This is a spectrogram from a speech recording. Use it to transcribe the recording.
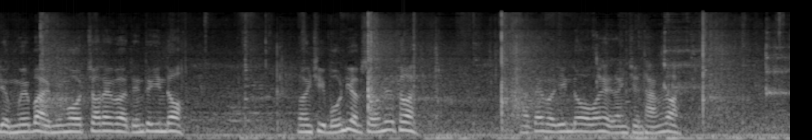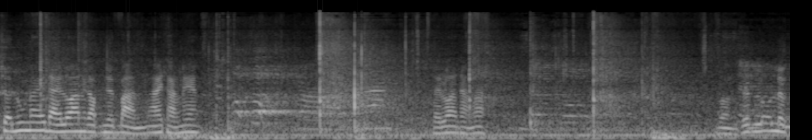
Điểm 17, 11 cho tay vợt đến từ Indo. Vâng, chỉ 4 điểm số nữa thôi. Là tay vợt Indo có thể giành chiến thắng rồi. Trận lúc nay Đài Loan gặp Nhật Bản. Ai thắng em? Đài Loan thắng à? Vâng, rất lỗ lực.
